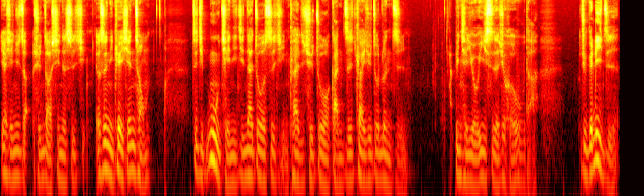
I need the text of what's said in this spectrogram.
要先去找寻找新的事情，而是你可以先从自己目前已经在做的事情开始去做感知，开始去做认知，并且有意识的去呵护它。举个例子，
